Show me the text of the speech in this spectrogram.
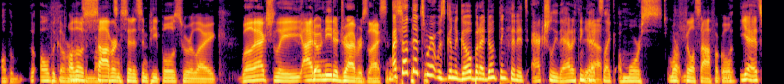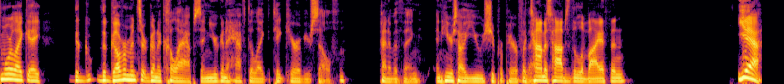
all the, the all the governments All those sovereign and- citizen peoples who are like, well, actually, I don't need a driver's license. I thought that's where it was going to go, but I don't think that it's actually that. I think Yeah. that's like a more more uh, philosophical. Yeah, it's more like a the the governments are going to collapse and you're going to have to like take care of yourself, kind of a thing. And here's how you should prepare for Like that. Thomas Hobbes the Leviathan. Yeah.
